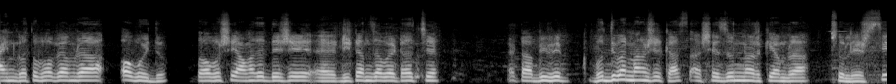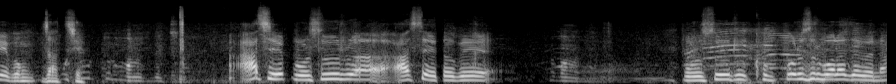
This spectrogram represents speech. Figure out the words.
আইনগতভাবে আমরা অবৈধ। তো অবশ্যই আমাদের দেশে রিটার্ন যাব এটা হচ্ছে একটা বিবেক, বুদ্ধিমান মানুষের কাজ, আর সেজন্য আর কি আমরা চলে এসেছি এবং যাচ্ছে। আছে, প্রচুর আছে, তবে প্রচুর, খুব প্রচুর বলা যাবে না।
